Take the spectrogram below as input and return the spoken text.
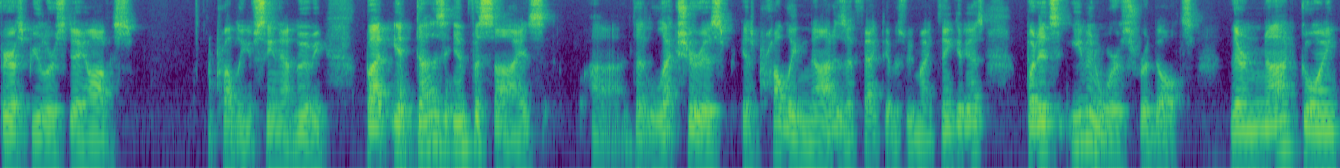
Ferris Bueller's Day Off. Probably you've seen that movie, but it does emphasize uh, that lecture is is probably not as effective as we might think it is, but it's even worse for adults. They're not going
